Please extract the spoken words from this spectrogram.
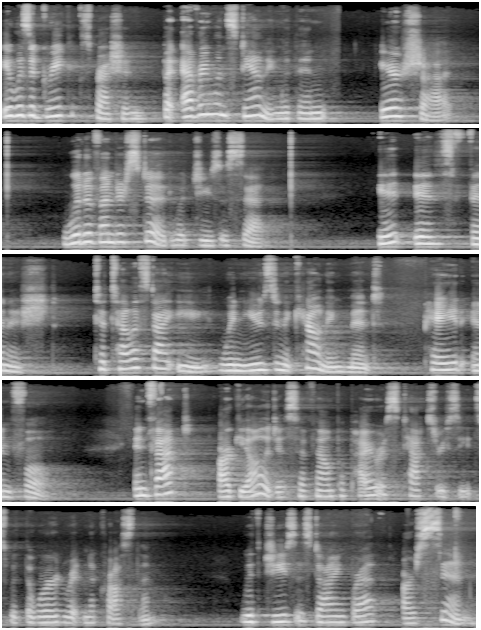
It was a Greek expression, but everyone standing within earshot would have understood what Jesus said. It is finished. Tetelestai, when used in accounting, meant paid in full. In fact, archaeologists have found papyrus tax receipts with the word written across them. With Jesus' dying breath, our sin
